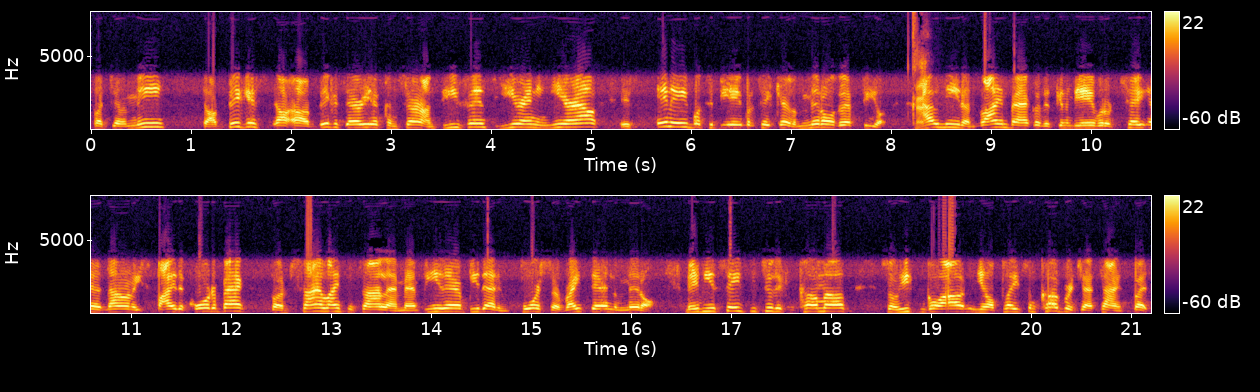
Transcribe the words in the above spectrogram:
but to me, our biggest our, biggest area of concern on defense, year in and year out, is unable to be able to take care of the middle of their field. Okay. I need a linebacker that's going to be able to take uh, not only spy the quarterback, but sideline to sideline, man. Be there, be that enforcer right there in the middle. Maybe a safety too that can come up so he can go out and you know play some coverage at times. But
